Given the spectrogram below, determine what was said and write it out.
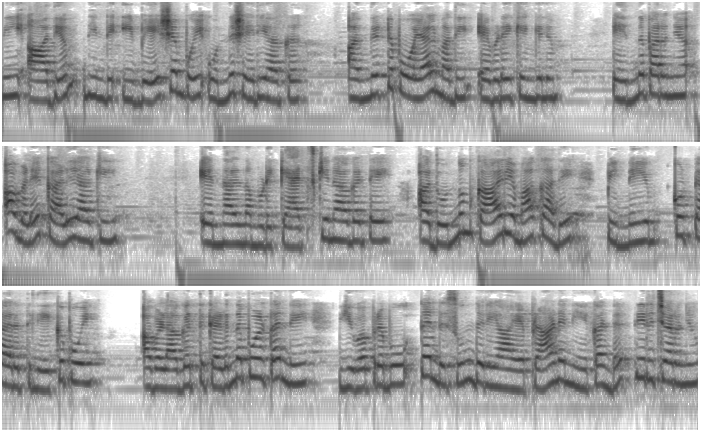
നീ ആദ്യം നിന്റെ ഈ വേഷം പോയി ഒന്ന് ശരിയാക്ക്. എന്നിട്ട് പോയാൽ മതി എവിടേക്കെങ്കിലും. എന്ന് പറഞ്ഞ് അവളെ കളിയാക്കി. എന്നാൽ നമ്മുടെ കാറ്റ്സ്കിൻ ആകട്ടെ അതൊന്നും കാര്യമാക്കാതെ പിന്നെയും കൊട്ടാരത്തിലേക്ക് പോയി. അവൾ അകത്ത് കിടന്നപ്പോൾ തന്നെ യുവപ്രഭു തന്റെ സുന്ദരിയായ പ്രാണനിയെ കണ്ട് തിരിച്ചറിഞ്ഞു.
